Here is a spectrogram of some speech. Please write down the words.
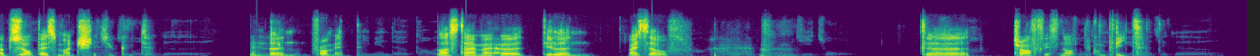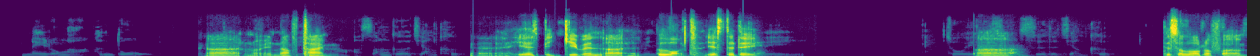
absorb as much as you could and learn from it. Last time I heard Dylan myself, the draft is not complete. Uh, not enough time. Uh, he has been given uh, a lot yesterday. Uh, there's a lot of um,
